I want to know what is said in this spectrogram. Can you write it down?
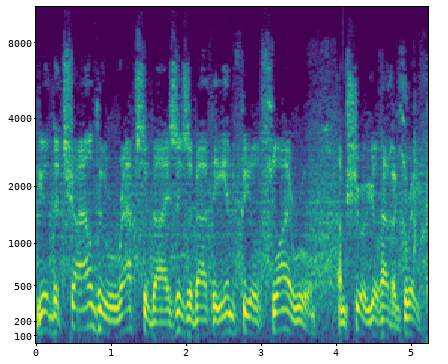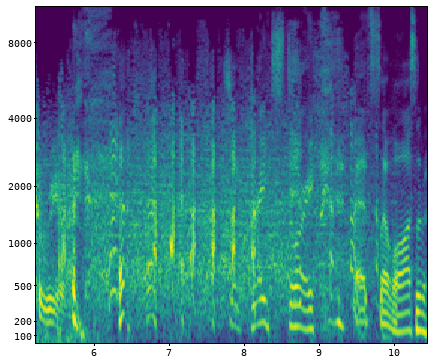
You're the child who rhapsodizes about the infield fly rule. I'm sure you'll have a great career. a great story. That's so awesome.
